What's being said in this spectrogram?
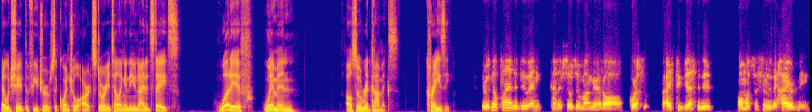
that would shape the future of sequential art storytelling in the United States. What if women also read comics? Crazy. There was no plan to do any kind of shoujo manga at all. Of course, I suggested it almost as soon as they hired me.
